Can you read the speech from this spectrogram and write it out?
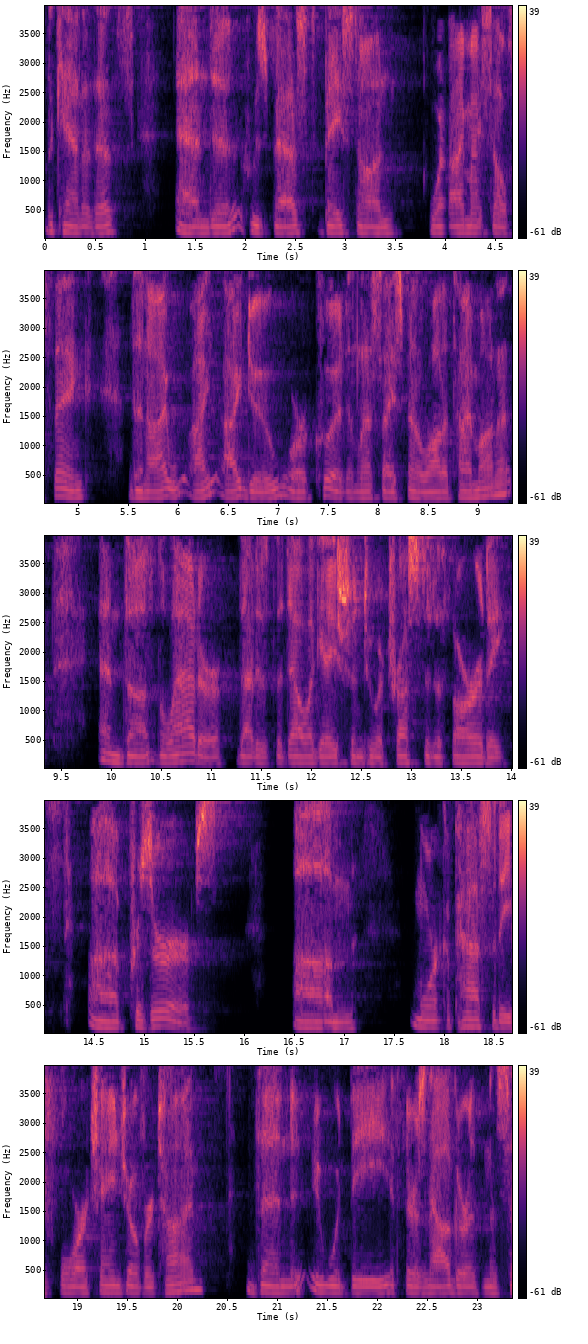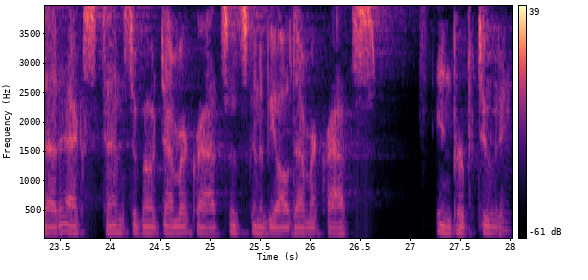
the candidates and uh, who's best based on what I myself think than I, I, I do or could unless I spent a lot of time on it. And the, the latter, that is the delegation to a trusted authority, uh, preserves um, more capacity for change over time than it would be if there's an algorithm that said X tends to vote Democrats, so it's going to be all Democrats in perpetuity.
